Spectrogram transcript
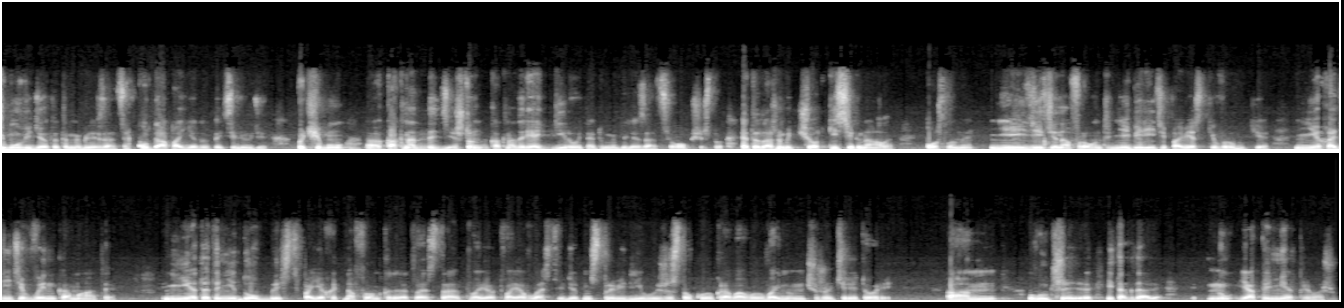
чему ведет эта мобилизация, куда поедут эти люди, почему, э, как надо, что, как надо реагировать на эту мобилизацию обществу. Это должны быть четкие сигналы посланы. Не идите на фронт, не берите повестки в руки, не ходите в военкоматы. Нет, это не доблесть поехать на фронт, когда твоя, твоя, твоя власть ведет несправедливую, жестокую, кровавую войну на чужой территории. Эм, лучше э, и так далее. Ну, я пример привожу.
